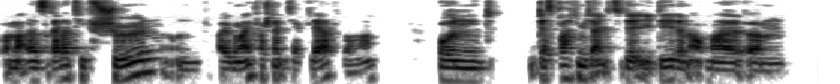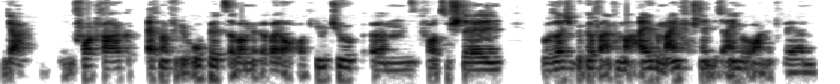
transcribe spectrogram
weil mal alles relativ schön und allgemein verständlich erklärt war. Und das brachte mich eigentlich zu der Idee, dann auch mal ähm, ja, einen Vortrag erstmal für die Opitz, aber mittlerweile auch auf YouTube ähm, vorzustellen, wo solche Begriffe einfach mal allgemein verständlich eingeordnet werden.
